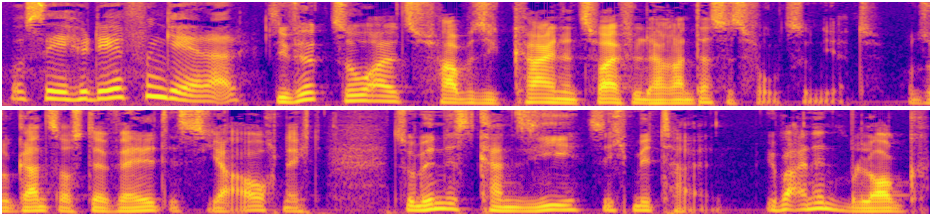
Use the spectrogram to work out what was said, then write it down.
intressant och se hur det fungerar. Sie wirkt so, als habe sie keinen Zweifel daran, dass es funktioniert. Und so ganz aus der Welt ist sie ja auch nicht. Zumindest kann sie sich mitteilen. Über einen Blog,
